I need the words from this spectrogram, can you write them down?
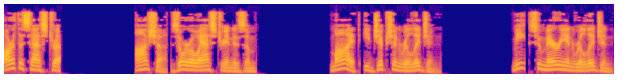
Arthasastra Asha Zoroastrianism Ma'at Egyptian religion. Mi Sumerian religion.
